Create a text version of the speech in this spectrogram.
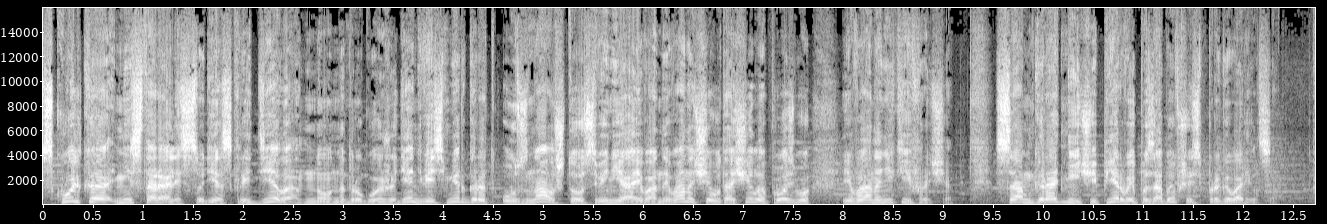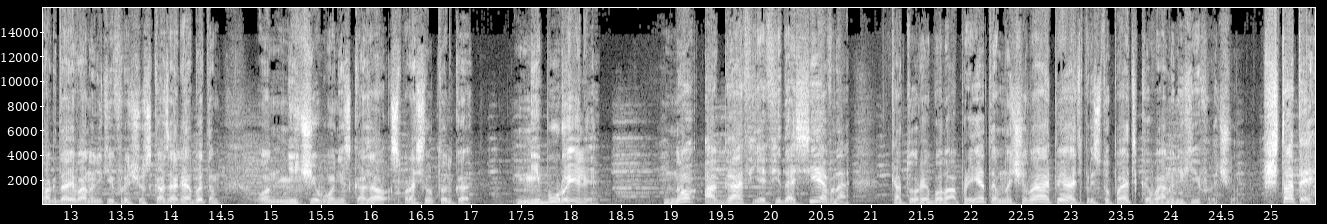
Сколько ни старались в суде скрыть дело, но на другой же день весь Миргород узнал, что свинья Ивана Ивановича утащила просьбу Ивана Никифоровича. Сам городничий первый, позабывшись, проговорился. Когда Ивану Никифоровичу сказали об этом, он ничего не сказал, спросил только «Не бура или?». Но Агафья Федосеевна которая была при этом, начала опять приступать к Ивану Никифоровичу. Что ты,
